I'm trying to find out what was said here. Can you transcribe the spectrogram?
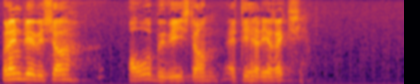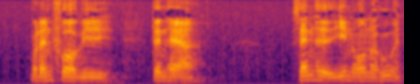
Hvordan bliver vi så overbevist om, at det her det er rigtigt? Hvordan får vi den her sandhed ind under huden?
